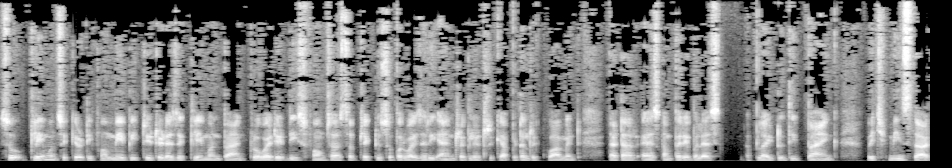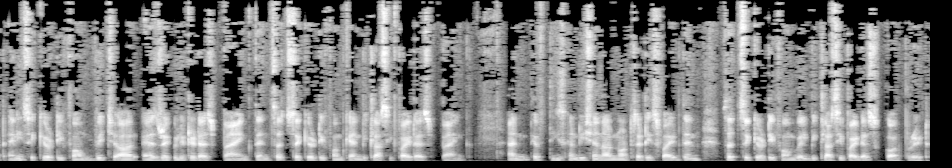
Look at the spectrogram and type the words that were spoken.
So claim on security firm may be treated as a claim on bank provided these firms are subject to supervisory and regulatory capital requirement that are as comparable as applied to the bank which means that any security firm which are as regulated as bank then such security firm can be classified as bank and if these conditions are not satisfied then such security firm will be classified as corporate.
